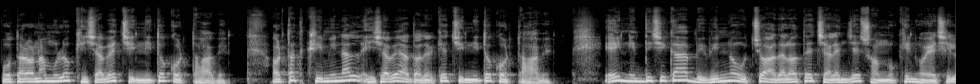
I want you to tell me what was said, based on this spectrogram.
প্রতারণামূলক হিসাবে চিহ্নিত করতে হবে। অর্থাৎ ক্রিমিনাল হিসাবে তাদেরকে চিহ্নিত করতে হবে। এই নির্দেশিকা বিভিন্ন উচ্চ আদালতে চ্যালেঞ্জের সম্মুখীন হয়েছিল,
